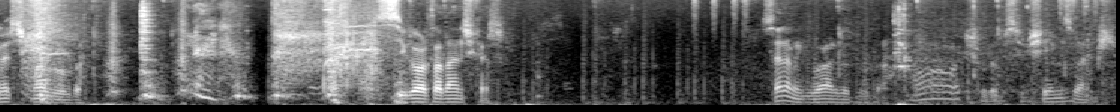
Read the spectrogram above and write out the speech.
Demir çıkmaz burada. Sigortadan çıkar. Seramik vardı burada. Aa bak şurada bir sürü şeyimiz varmış.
